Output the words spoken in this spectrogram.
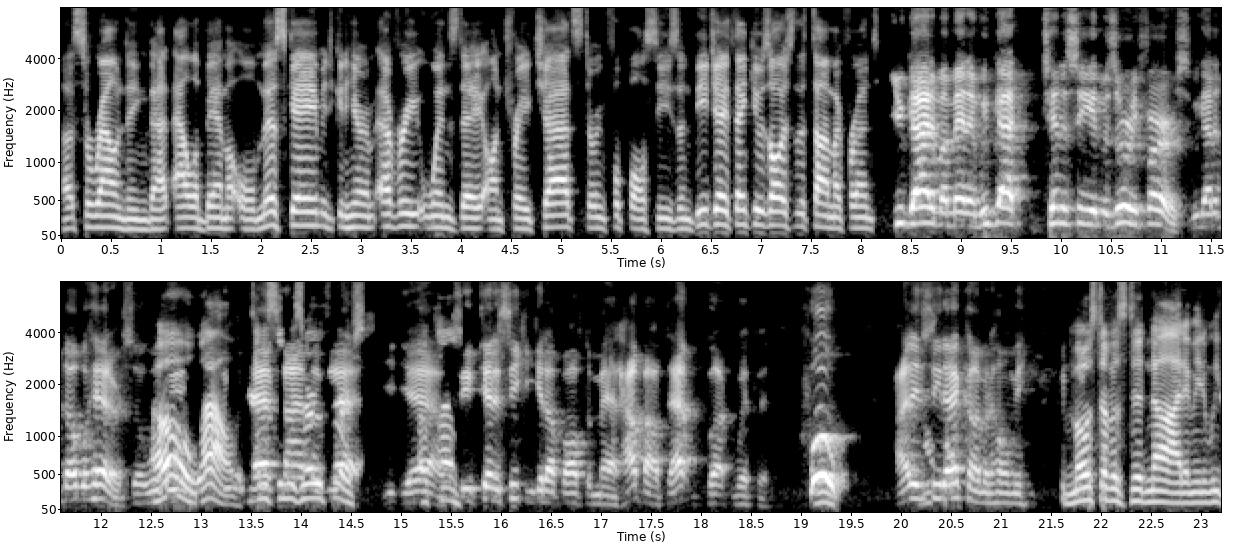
uh, surrounding that Alabama Ole Miss game. And you can hear him every Wednesday on Trey Chats during football season. BJ, thank you as always for the time, my friend. You got it, my man. And we've got Tennessee and Missouri first. We got a double header. So we'll oh be, wow, Tennessee, Missouri first. Yeah, okay. see if Tennessee can get up off the mat. How about that butt whipping? Whoo! I didn't see that coming, homie. Most of us did not. I mean, we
